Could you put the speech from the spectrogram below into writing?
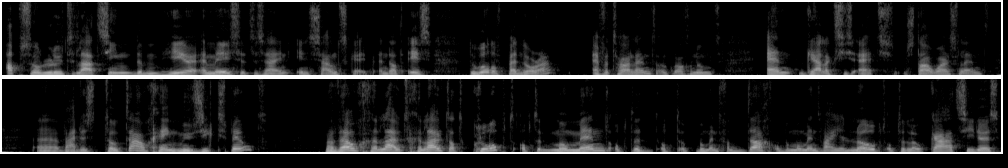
absoluut laat zien de heer en meester te zijn in soundscape. En dat is The World of Pandora, Avatarland ook wel genoemd, en Galaxy's Edge, Star Wars Land, uh, waar dus totaal geen muziek speelt, maar wel geluid. Geluid dat klopt op het moment, op, de, op, op het moment van dag, op het moment waar je loopt, op de locatie dus.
